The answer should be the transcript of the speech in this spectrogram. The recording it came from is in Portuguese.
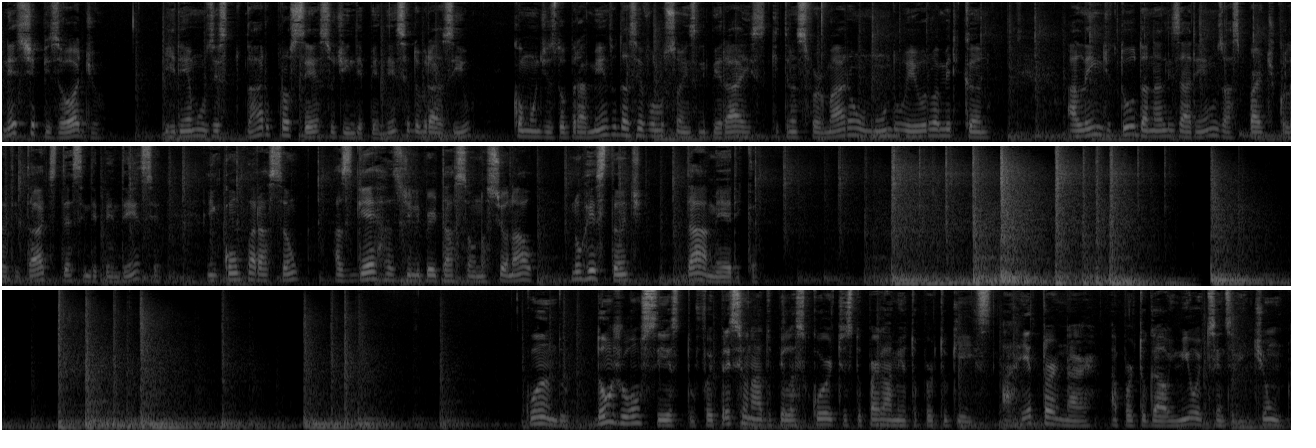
Neste episódio, iremos estudar o processo de independência do Brasil como um desdobramento das revoluções liberais que transformaram o mundo euro-americano. Além de tudo, analisaremos as particularidades dessa independência em comparação às guerras de libertação nacional no restante da América. Quando Dom João VI foi pressionado pelas cortes do parlamento português a retornar a Portugal em 1821,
